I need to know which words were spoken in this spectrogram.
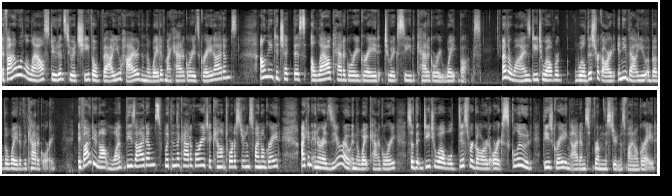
If I will allow students to achieve a value higher than the weight of my category's grade items, I'll need to check this Allow Category Grade to Exceed Category Weight box. Otherwise, D2L will disregard any value above the weight of the category. If I do not want these items within the category to count toward a student's final grade, I can enter a zero in the weight category so that D2L will disregard or exclude these grading items from the student's final grade.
